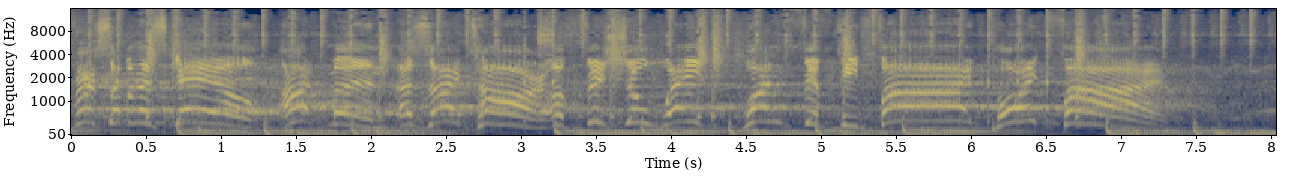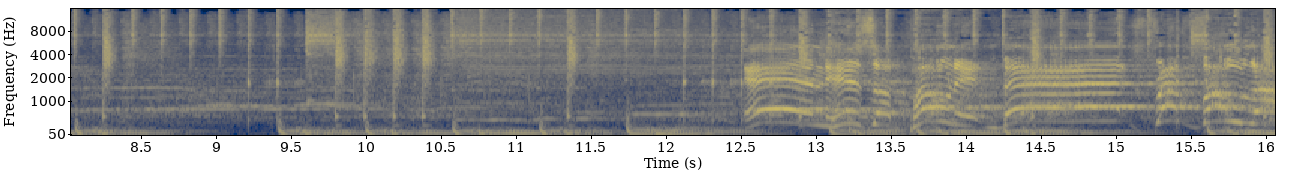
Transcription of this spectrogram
First up on the scale, Ottman Azaitar, official weight 155.5. And his opponent, Matt Frevola.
